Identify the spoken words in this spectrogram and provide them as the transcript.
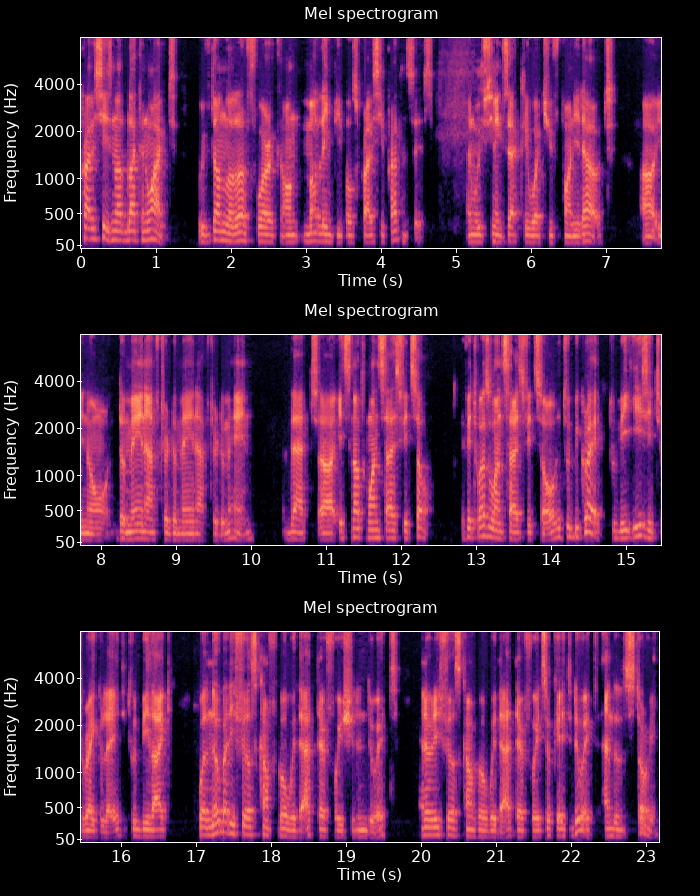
privacy is not black and white. We've done a lot of work on modeling people's privacy preferences, and we've seen exactly what you've pointed out. Uh, you know, domain after domain after domain, that uh, it's not one size fits all. If it was one size fits all, it would be great. It would be easy to regulate. It would be like, well, nobody feels comfortable with that, therefore you shouldn't do it and everybody feels comfortable with that. Therefore, it's okay to do it. End of the story.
